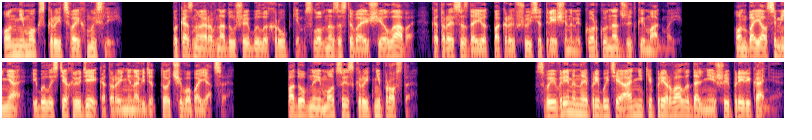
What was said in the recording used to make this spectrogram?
Он не мог скрыть своих мыслей. Показное равнодушие было хрупким, словно застывающая лава, которая создает покрывшуюся трещинами корку над жидкой магмой. Он боялся меня и был из тех людей, которые ненавидят то, чего боятся. Подобные эмоции скрыть непросто. Своевременное прибытие Анники прервало дальнейшие пререкания.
